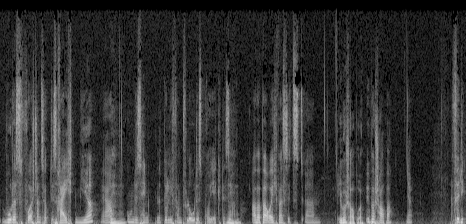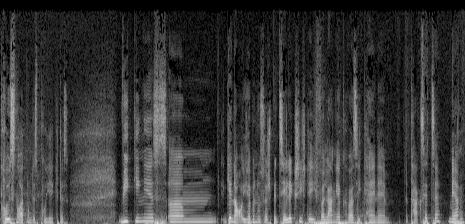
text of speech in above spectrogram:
wo das Vorstand sagt, es reicht mir, ja, mhm. und es hängt natürlich vom Flow des Projektes mhm. ab. Aber bei euch war es jetzt ähm, überschaubar. Überschaubar, ja. Für die Größenordnung des Projektes. Wie ging es? Ähm, genau, ich habe nur so eine spezielle Geschichte. Ich verlange ja quasi keine Tagsätze mehr mhm.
